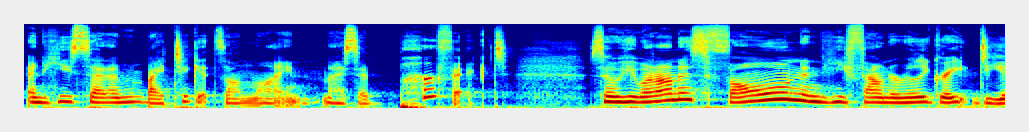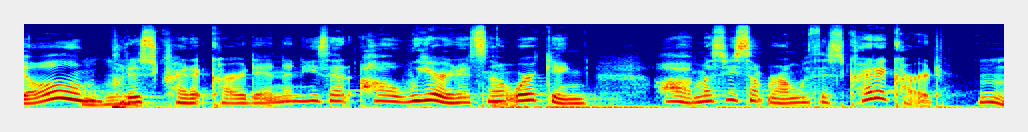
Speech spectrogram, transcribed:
and he said, "I'm gonna buy tickets online." And I said, "Perfect." So he went on his phone and he found a really great deal and mm-hmm. put his credit card in, and he said, "Oh, weird, it's not working. Oh, it must be something wrong with this credit card. Hmm.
